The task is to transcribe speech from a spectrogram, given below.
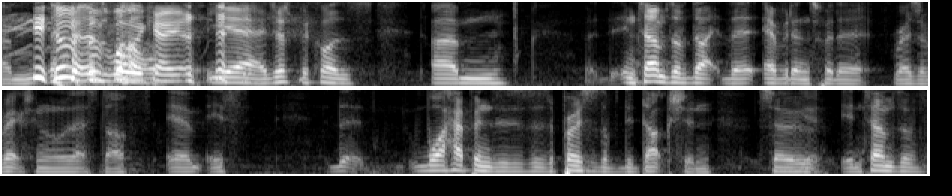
um, as well. on. yeah, just because um, in terms of like the evidence for the resurrection and all that stuff, um, it's the, what happens is is a process of deduction. So Yeah. in terms of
